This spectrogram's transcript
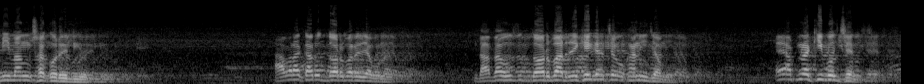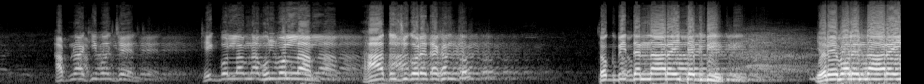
মীমাংসা করে লিও আমরা কারুর দরবারে যাব না। দাদা হুজুর দরবার রেখে গেছে, ওখানেই যাব। এই আপনারা কি বলছেন? আপনারা কি বলছেন? ঠিক বললাম না ভুল বললাম? হাত উঁচু করে দেখান তো। তকবির দেন না আর এই জোরে বলেন না আর এই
